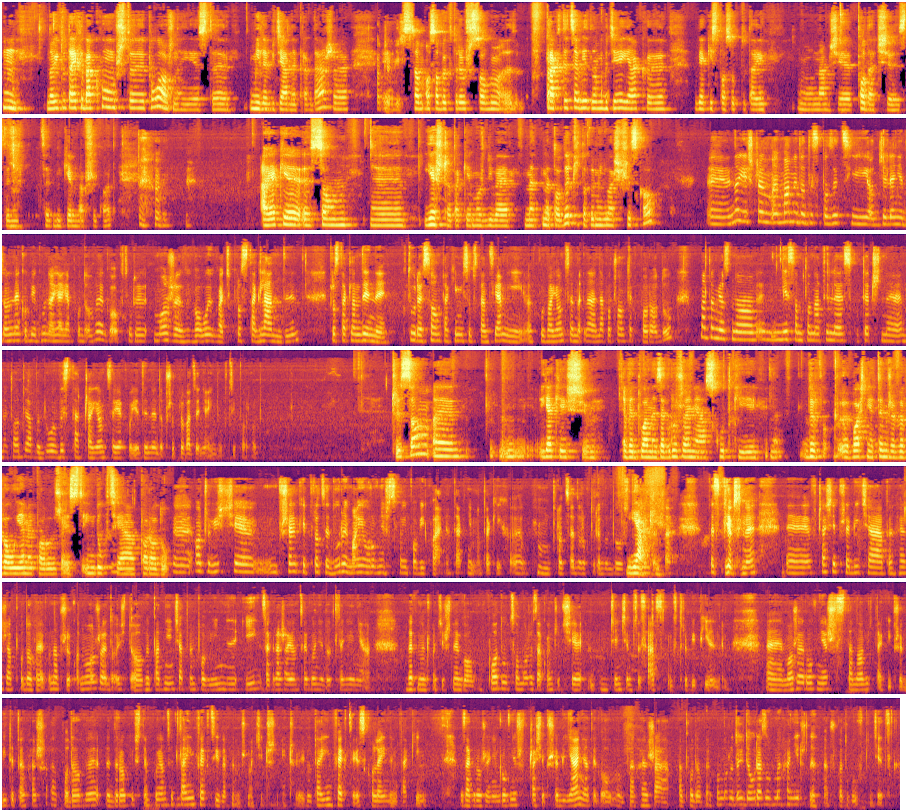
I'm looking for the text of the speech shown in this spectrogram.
Hmm. No i tutaj chyba kunszt y, położny jest y, mile widziany, prawda? Że y, Oczywiście. są osoby, które już są w praktyce, wiedzą gdzie, jak, w jaki sposób tutaj nam się podać z tym cewnikiem na przykład. A jakie są jeszcze takie możliwe metody? Czy to wymieniłaś wszystko? E, no jeszcze mamy do dyspozycji oddzielenie dolnego bieguna jaja płodowego, który może wywoływać prostaglandy, prostaglandyny, które są takimi substancjami wpływające na, na początek porodu. Natomiast no, nie są to na tyle skuteczne metody, aby były wystarczające jako jedyne do przeprowadzenia indukcji porodu. Czy są y, jakieś ewentualne zagrożenia, skutki właśnie tym, że wywołujemy poród, że jest indukcja porodu. E, oczywiście wszelkie procedury mają również swoje powikłania. Tak? Nie ma takich e, hmm, procedur, które by były bezpieczne. E, w czasie przebicia pęcherza płodowego na przykład może dojść do wypadnięcia pępowiny i zagrażającego niedotlenienia wewnątrzmacicznego płodu, co może zakończyć się cięciem cesarskim w trybie pilnym. Może również stanowić taki przebity pęcherz płodowy drogi wstępujące dla infekcji wewnątrzmacicznej, czyli tutaj infekcja jest kolejnym takim zagrożeniem. Również w czasie przebijania tego pęcherza płodowego może dojść do urazów mechanicznych, przykład główki dziecka.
